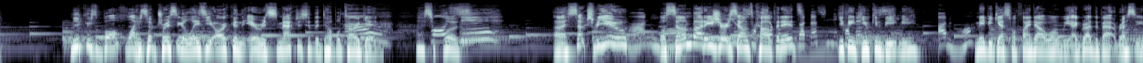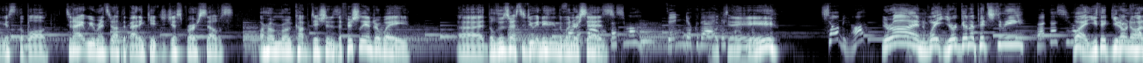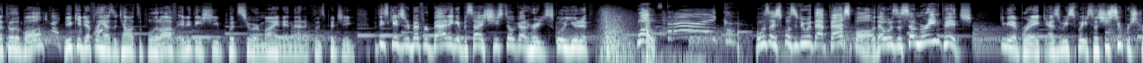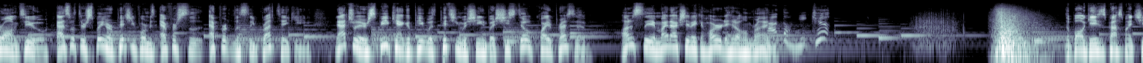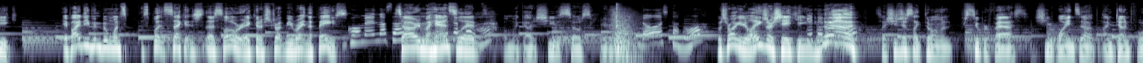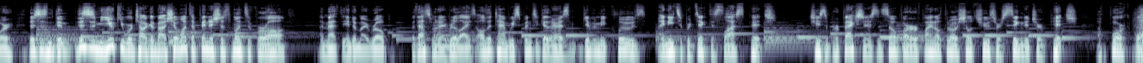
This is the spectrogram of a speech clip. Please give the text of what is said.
Miku's ball flies up, tracing a lazy arc in the air and smacks to the double target. Ah, ah so close. Uh, sucks for you. Well, somebody sure sounds confident. You think you can beat me? Maybe guess we'll find out, won't we? I grabbed the bat resting against the wall. Tonight, we rented out the batting cage just for ourselves. Our home run competition is officially underway. Uh, the loser has to do anything the winner says. Okay. You're on! Wait, you're gonna pitch to me? What, you think you don't know how to throw the ball? Miyuki definitely has the talent to pull it off. Anything she puts to her mind, and that includes pitching. But these cages are meant for batting, and besides, she still got her school unit. Whoa! What was I supposed to do with that fastball? That was a submarine pitch! Give me a break as we swing. So she's super strong too. As with her swing, her pitching form is effortlessly breathtaking. Naturally, her speed can't compete with pitching machine, but she's still quite impressive. Honestly, it might actually make it harder to hit a home run. The ball gazes past my cheek. If I'd even been one sp split second uh, slower, it could have struck me right in the face. Sorry, my hand slipped. Oh my god, she is so scary. What's wrong? Your legs are shaking. Ah! So she's just like throwing super fast. She winds up. I'm done for. This is this is Miyuki we're talking about. She wants to finish this once and for all. I'm at the end of my rope. But that's when I realized all the time we spent together has given me clues I need to predict this last pitch. She's a perfectionist, and so far her final throw, she'll choose her signature pitch, a fork ball.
